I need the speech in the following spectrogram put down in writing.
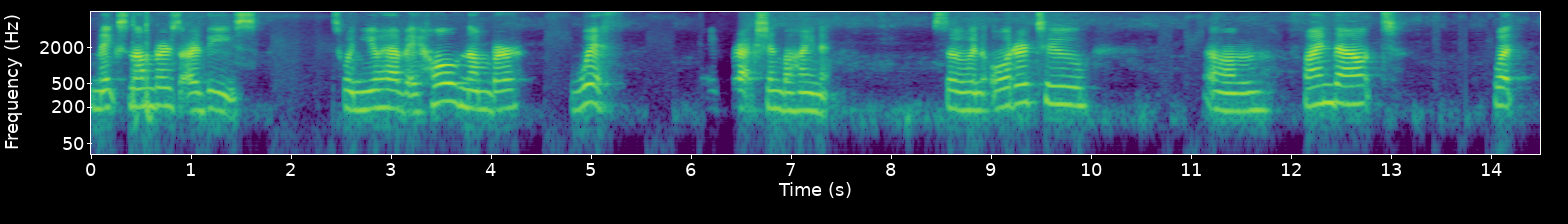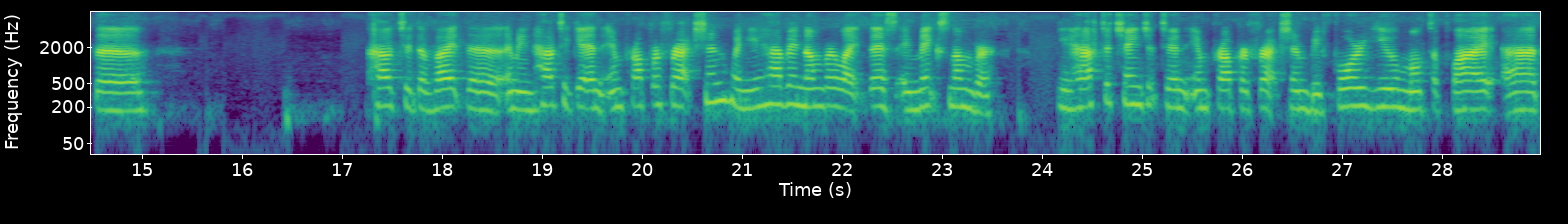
Mixed numbers are these. It's when you have a whole number with a fraction behind it. So in order to um, find out what the how to divide the, I mean, how to get an improper fraction. When you have a number like this, a mixed number, you have to change it to an improper fraction before you multiply, add,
